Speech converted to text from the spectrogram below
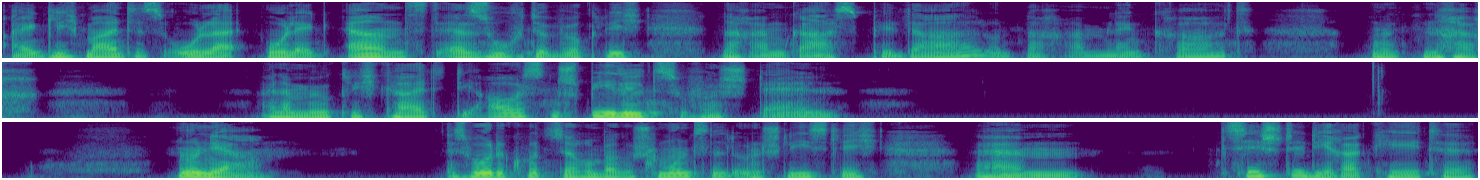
eigentlich meinte es Oleg ernst. Er suchte wirklich nach einem Gaspedal und nach einem Lenkrad und nach einer Möglichkeit, die Außenspiegel zu verstellen. Nun ja, es wurde kurz darüber geschmunzelt und schließlich ähm, zischte die Rakete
